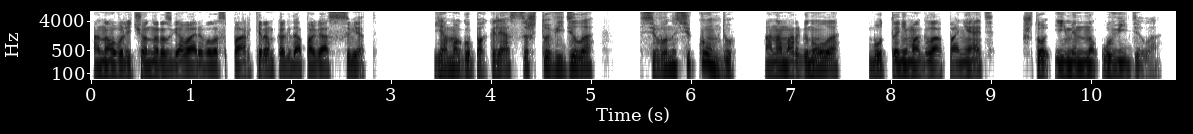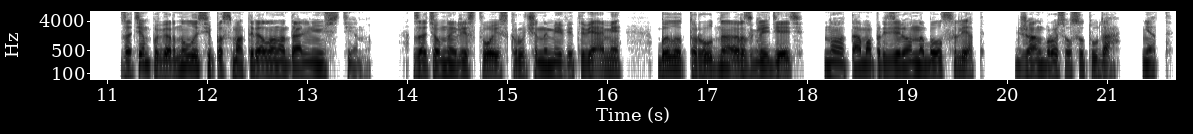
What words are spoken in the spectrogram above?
Она увлеченно разговаривала с Паркером, когда погас свет. «Я могу поклясться, что видела всего на секунду». Она моргнула, будто не могла понять, что именно увидела. Затем повернулась и посмотрела на дальнюю стену. За темной листвой и скрученными ветвями было трудно разглядеть, но там определенно был след. Джан бросился туда. Нет,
